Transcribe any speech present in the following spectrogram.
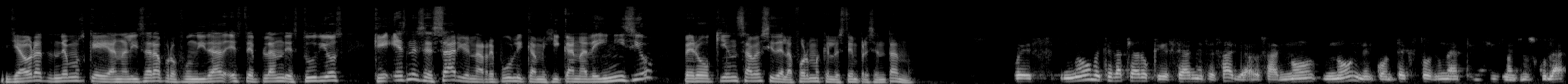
Y ahora tendremos que analizar a profundidad este plan de estudios que es necesario en la República Mexicana de inicio, pero quién sabe si de la forma que lo estén presentando. Pues no me queda claro que sea necesaria, o sea, no, no en el contexto de una crisis mayúscula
